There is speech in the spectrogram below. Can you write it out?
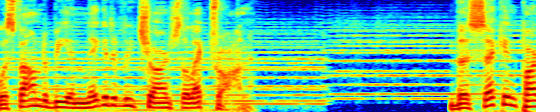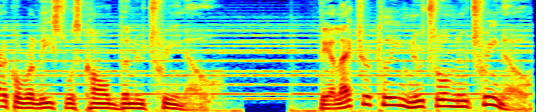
was found to be a negatively charged electron. The second particle released was called the neutrino. The electrically neutral neutrino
